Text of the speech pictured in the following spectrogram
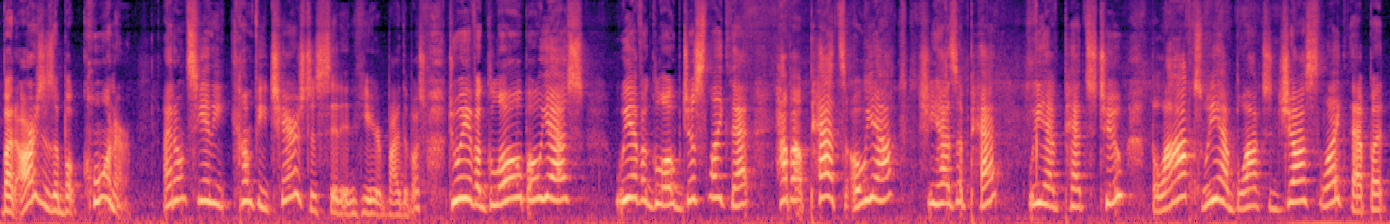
But ours is a book corner. I don't see any comfy chairs to sit in here by the books. Do we have a globe? Oh, yes. We have a globe just like that. How about pets? Oh, yeah, she has a pet. We have pets too. Blocks, we have blocks just like that, but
